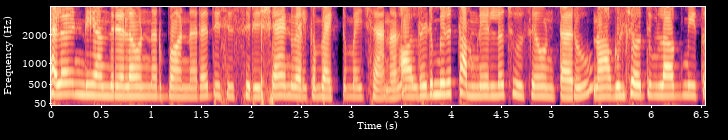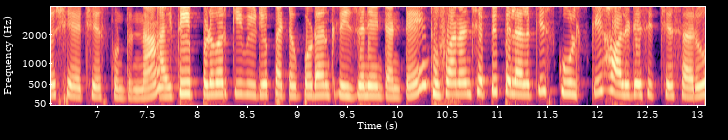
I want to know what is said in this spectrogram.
హలో అండి అందరు ఎలా ఉన్నారు? బాగున్నారా? This is Shirisha and welcome back to my channel already మీరు thumbnail లో చూసే ఉంటారు. నాగుల చవితి వ్లాగ్ మీతో షేర్ చేసుకుంటున్నా. అయితే ఇప్పటి వరకు ఈ వీడియో పెట్టకపోవడానికి రీజన్ ఏంటంటే తుఫాన్ అని చెప్పి పిల్లలకి స్కూల్స్కి హాలిడేస్ ఇచ్చేసారు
